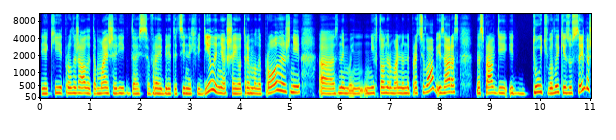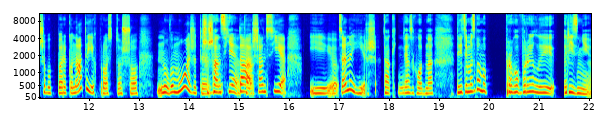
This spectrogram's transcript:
які пролежали там майже рік десь в реабілітаційних відділеннях, ще й отримали пролежні, з ними ніхто нормально не працював. І зараз насправді йдуть великі зусилля, щоб переконати їх просто, що ну ви можете. Що шанс є. Так, так. шанс є. і це найгірше. Так, я згодна. Дивіться, ми з вами проговорили різні.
